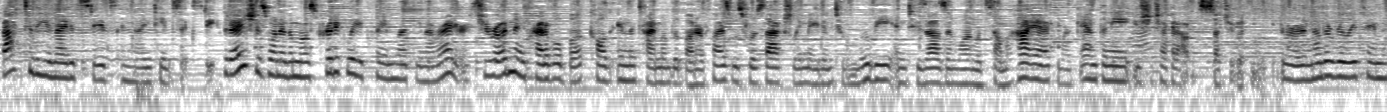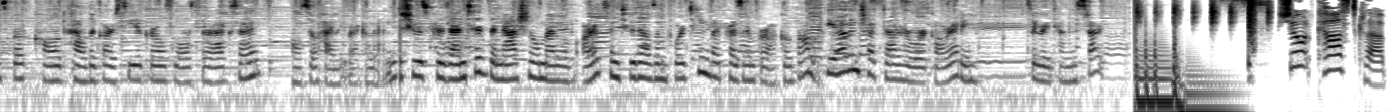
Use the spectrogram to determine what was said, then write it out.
back to the United States in 1960. Today, she's one of the most critically acclaimed Latina writers. She wrote an incredible book called In the Time of the Butterflies, which was actually made into a movie in 2001 with Salma Hayek, Marc Anthony, you should check it out. It's such a good movie. He wrote another really famous book called How the Garcia Girls Lost Their Accent. Also highly recommend. She was presented the National Medal of Arts in 2014 by President Barack Obama. If you haven't checked out her work already, it's a great time to start. Short Cast Club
